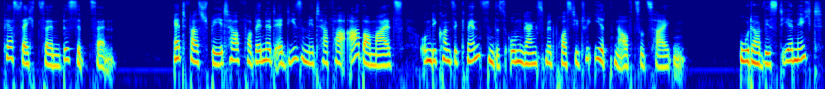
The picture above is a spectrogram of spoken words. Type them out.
Vers 16 bis 17. Etwas später verwendet er diese Metapher abermals, um die Konsequenzen des Umgangs mit Prostituierten aufzuzeigen. Oder wisst ihr nicht,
